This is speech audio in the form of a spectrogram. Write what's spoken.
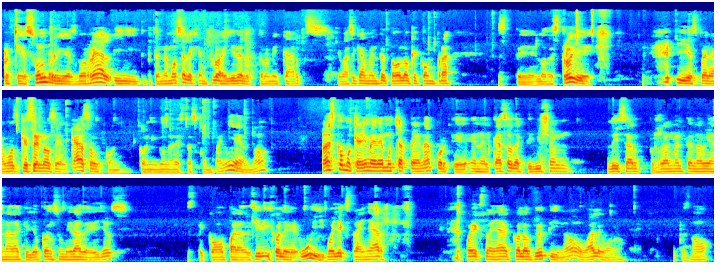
Porque es un riesgo real. Y tenemos el ejemplo ahí de Electronic Arts, que básicamente todo lo que compra este, lo destruye. Y esperemos que ese no sea el caso con, con ninguna de estas compañías, ¿no? No es como que a mí me dé mucha pena porque en el caso de Activision Blizzard, pues realmente no había nada que yo consumiera de ellos, este, como para decir, híjole, uy, voy a extrañar, voy a extrañar Call of Duty, ¿no? O algo, ¿no? Pues no,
